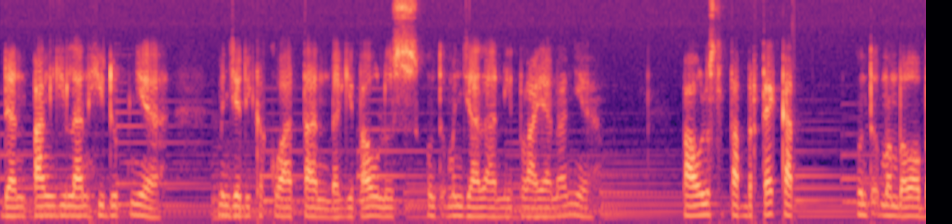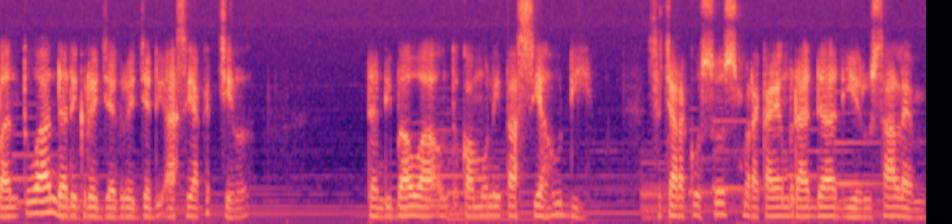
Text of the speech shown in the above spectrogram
dan panggilan hidupnya menjadi kekuatan bagi Paulus untuk menjalani pelayanannya. Paulus tetap bertekad untuk membawa bantuan dari gereja-gereja di Asia Kecil dan dibawa untuk komunitas Yahudi, secara khusus mereka yang berada di Yerusalem.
